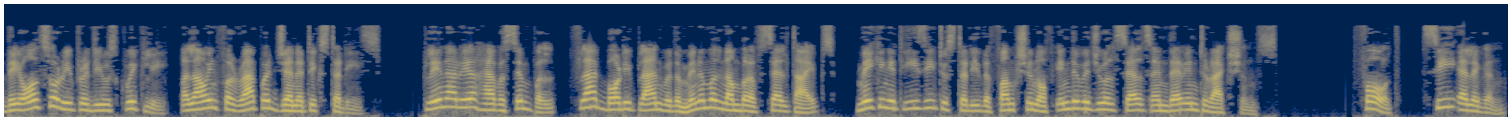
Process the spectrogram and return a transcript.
They also reproduce quickly, allowing for rapid genetic studies. Planaria have a simple, flat body plan with a minimal number of cell types, making it easy to study the function of individual cells and their interactions. Fourth, C. elegans.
